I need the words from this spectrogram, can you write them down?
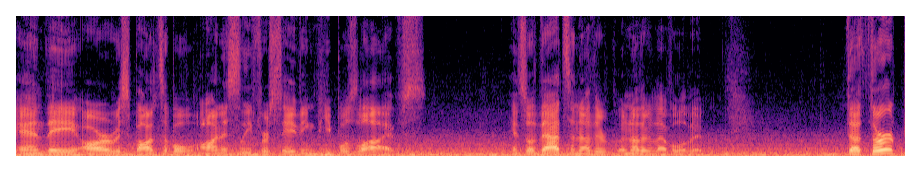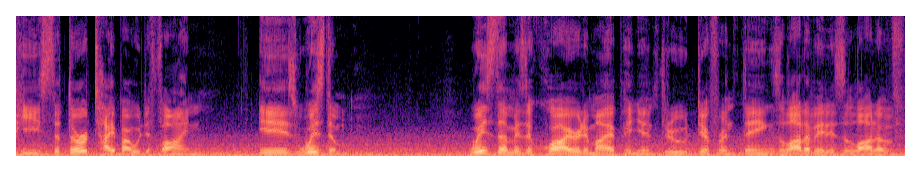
and they are responsible, honestly, for saving people's lives. And so that's another another level of it. The third piece, the third type I would define is wisdom. Wisdom is acquired in my opinion through different things. A lot of it is a lot of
